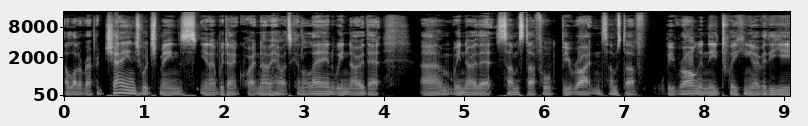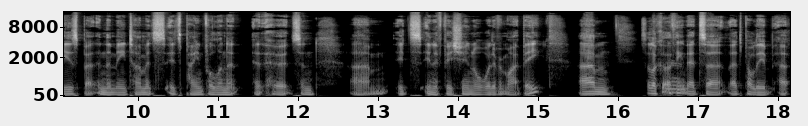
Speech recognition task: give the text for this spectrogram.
a lot of rapid change, which means you know we don't quite know how it's going to land. We know that um, we know that some stuff will be right and some stuff will be wrong and need tweaking over the years. But in the meantime, it's it's painful and it, it hurts and um, it's inefficient or whatever it might be. Um, so look, I think that's uh, that's probably a, a,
